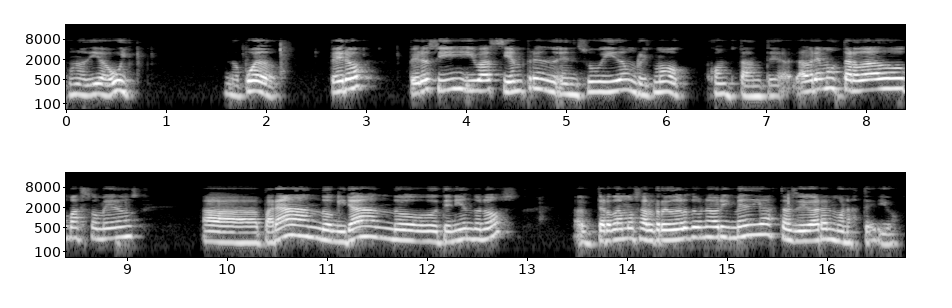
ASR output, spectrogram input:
uno diga, uy, no puedo. Pero, pero sí iba siempre en, su vida un ritmo constante. Habremos tardado más o menos a, parando, mirando, teniéndonos. Tardamos alrededor de una hora y media hasta llegar al monasterio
